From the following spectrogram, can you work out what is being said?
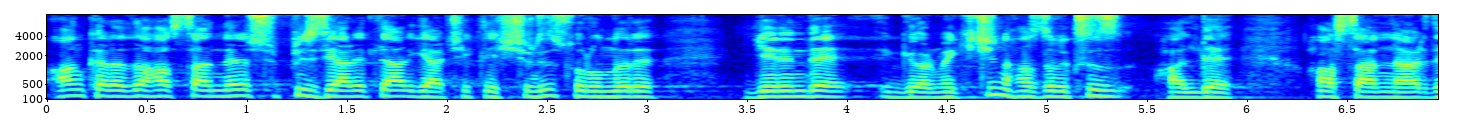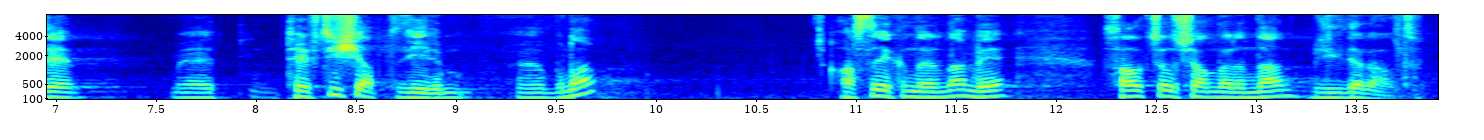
Ankara'da hastanelere sürpriz ziyaretler gerçekleştirdi. Sorunları yerinde görmek için hazırlıksız halde hastanelerde e, teftiş yaptı diyelim e, buna. Hasta yakınlarından ve sağlık çalışanlarından bilgiler aldı.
